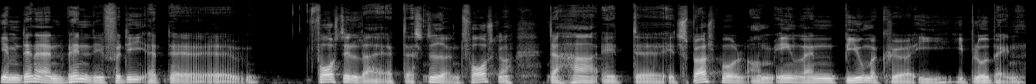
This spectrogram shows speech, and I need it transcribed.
Jamen, den er anvendelig, fordi at øh, forestil dig, at der sidder en forsker, der har et, øh, et spørgsmål om en eller anden biomarkør i, i blodbanen.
